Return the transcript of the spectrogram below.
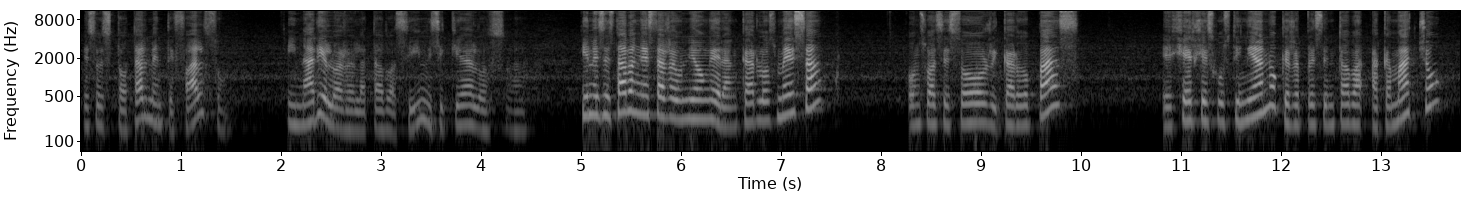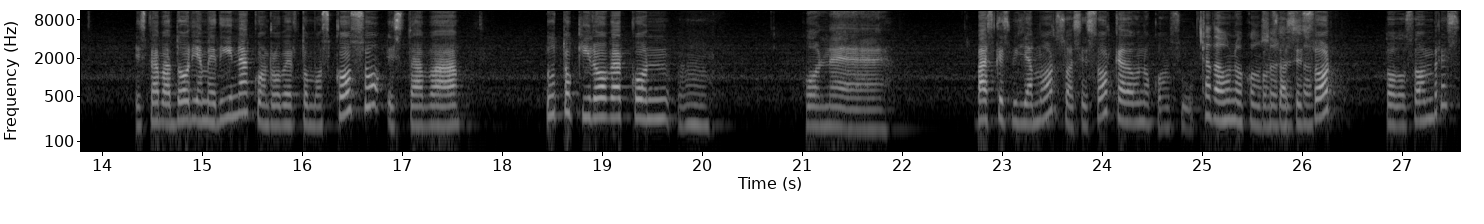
Eso es totalmente falso. Y nadie lo ha relatado así, ni siquiera los... Ah, quienes estaban en esta reunión eran Carlos Mesa, con su asesor Ricardo Paz, eh, Jerjes Justiniano, que representaba a Camacho, estaba Doria Medina con Roberto Moscoso, estaba Tuto Quiroga con, mm, con eh, Vázquez Villamor, su asesor, cada uno con su, cada uno con, su, asesor. todos hombres.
